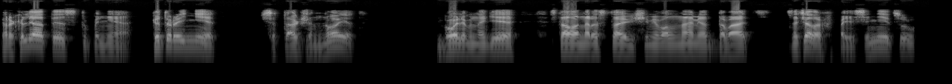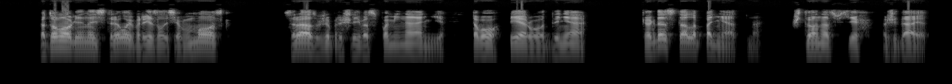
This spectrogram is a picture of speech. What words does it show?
Проклятая ступня, которой нет, все так же ноет. Боль в ноге стала нарастающими волнами отдавать сначала в поясницу, потом огненной стрелой врезалась в мозг. Сразу же пришли воспоминания того первого дня, когда стало понятно, что нас всех ожидает.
